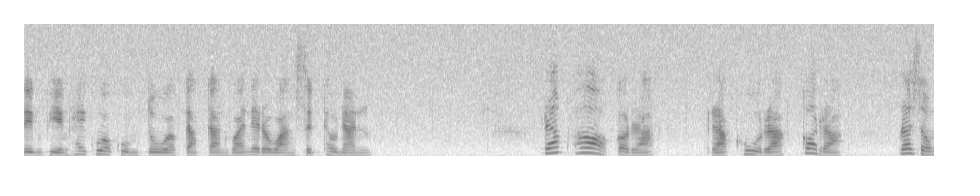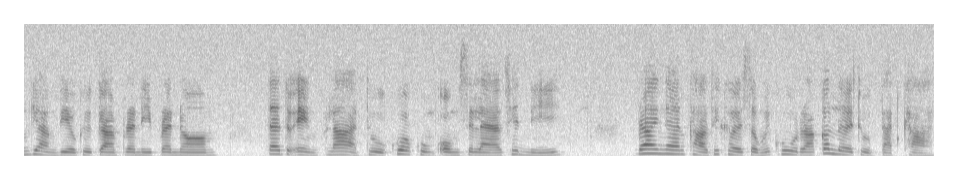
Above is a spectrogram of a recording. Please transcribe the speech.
จึงเพียงให้ควบคุมตัวกักกันไว้ในระหว่างศึกเท่านั้น รักพ่อก็รัก รักคู่รักก็รัก ประสงค์อย่างเดียวคือการประนีประนอม แต่ตัวเองพลาดถูกควบคุมองค์เสียแล้วเช่นนี้ รายงานข่าวที่เคยส่งให้คู่รักก็เลยถูกตัดขาด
